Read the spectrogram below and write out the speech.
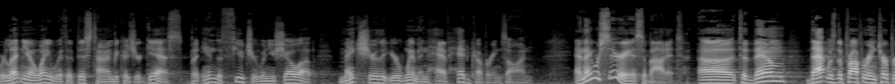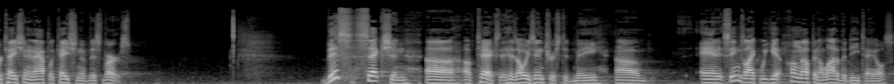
We're letting you away with it this time because you're guests, but in the future, when you show up, make sure that your women have head coverings on and they were serious about it. Uh, to them, that was the proper interpretation and application of this verse. This section uh, of text it has always interested me, um, and it seems like we get hung up in a lot of the details.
